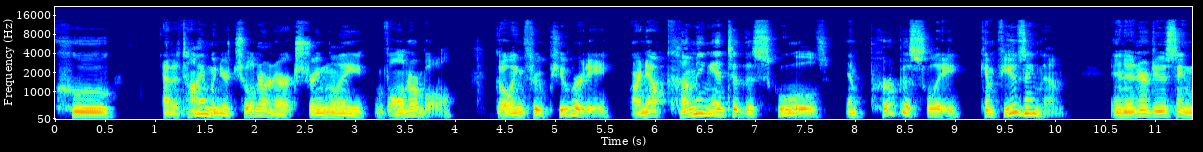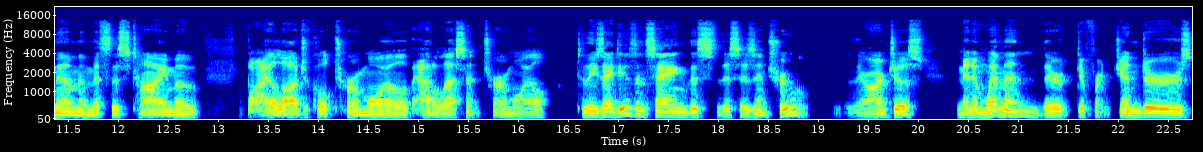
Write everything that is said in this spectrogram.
who at a time when your children are extremely vulnerable, going through puberty, are now coming into the schools and purposely confusing them and introducing them amidst this time of biological turmoil, of adolescent turmoil, to these ideas and saying this this isn't true. There aren't just men and women; they're different genders.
